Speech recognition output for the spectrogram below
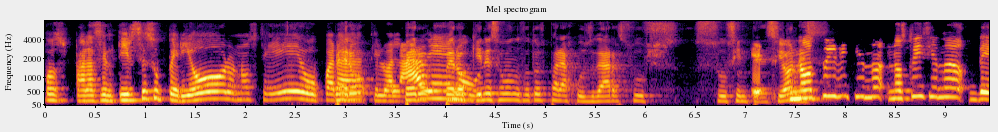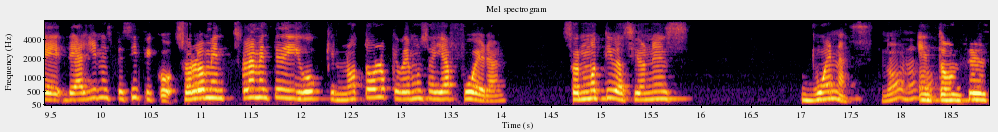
pues para sentirse superior o no sé, o para que lo alaben. Pero, ¿quiénes somos nosotros para juzgar sus, sus intenciones? No estoy diciendo, no estoy diciendo de, de, alguien específico, solamente, solamente digo que no todo lo que vemos allá afuera son motivaciones buenas. No, no. Entonces.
